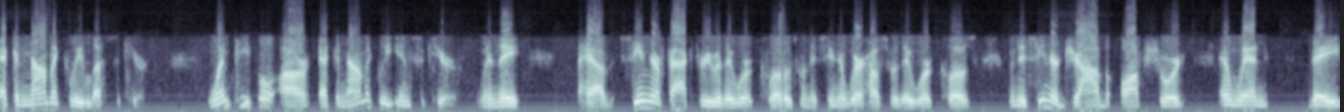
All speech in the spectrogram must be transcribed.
economically less secure. When people are economically insecure, when they have seen their factory where they work closed, when they've seen their warehouse where they work closed, when they've seen their job offshored, and when they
